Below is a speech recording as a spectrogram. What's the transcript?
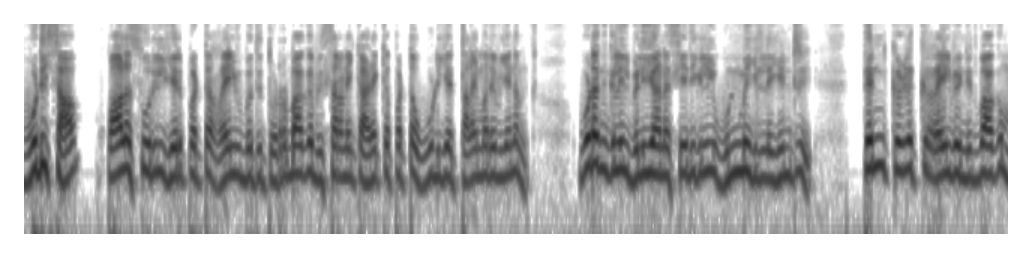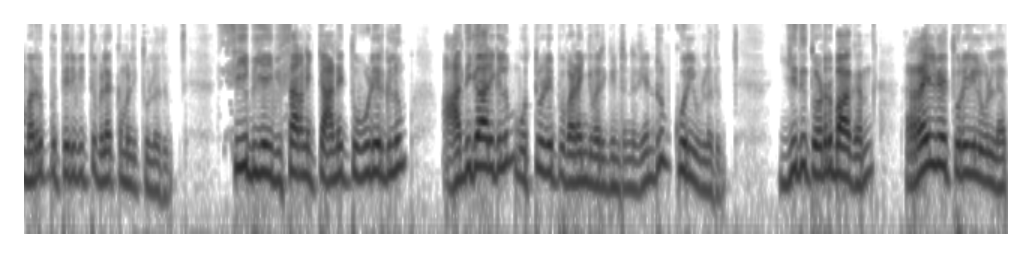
ஒடிசா பாலசூரில் ஏற்பட்ட ரயில் விபத்து தொடர்பாக விசாரணைக்கு அழைக்கப்பட்ட ஊழியர் தலைமறைவு என ஊடகங்களில் வெளியான செய்திகளில் உண்மையில்லை என்று தென்கிழக்கு ரயில்வே நிர்வாகம் மறுப்பு தெரிவித்து விளக்கமளித்துள்ளது. சிபிஐ விசாரணைக்கு அனைத்து ஊழியர்களும் அதிகாரிகளும் ஒத்துழைப்பு வழங்கி வருகின்றனர் என்றும் கூறியுள்ளது. இது தொடர்பாக ரயில்வே துறையில் உள்ள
